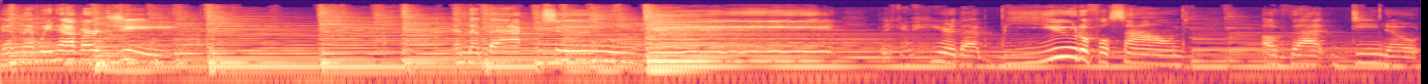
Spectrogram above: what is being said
and then we'd have our G. And then back to G. Hear that beautiful sound of that D note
